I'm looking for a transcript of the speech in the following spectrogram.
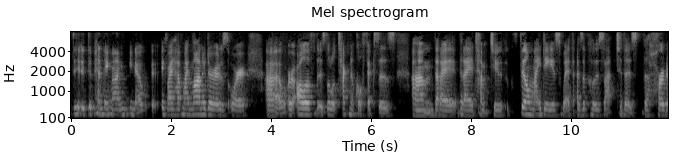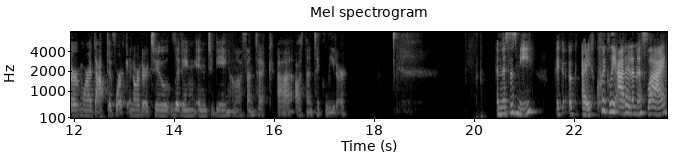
d- depending on you know if I have my monitors or uh, or all of those little technical fixes um, that I that I attempt to fill my days with, as opposed to those the harder, more adaptive work in order to living into being an authentic uh, authentic leader. And this is me. I, I, quickly added in a slide.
